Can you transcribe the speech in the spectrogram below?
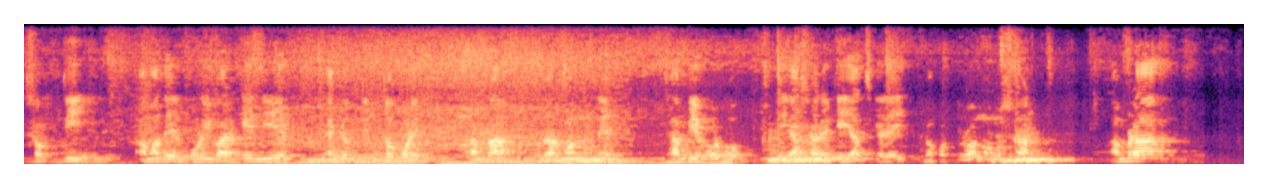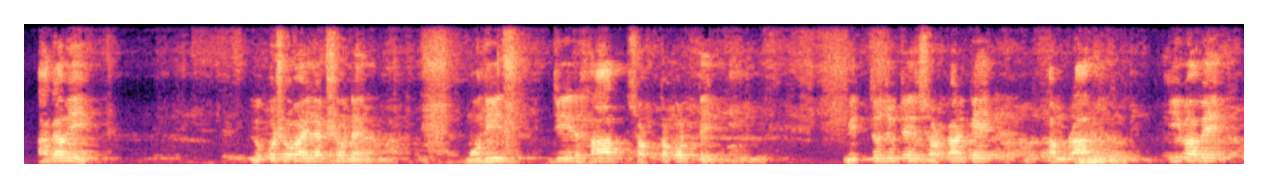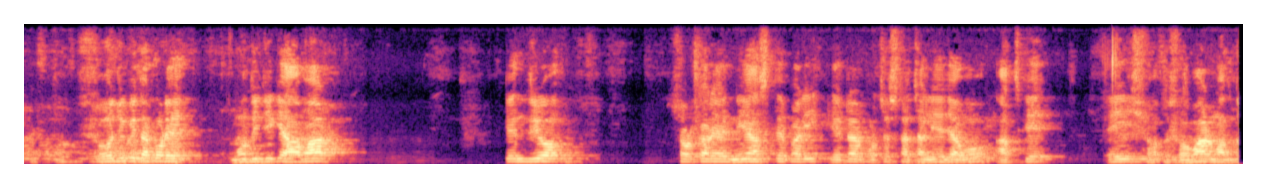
শক্তি আমাদের পরিবারকে নিয়ে একত্রিত করে আমরা উদারবন্ধে ঝাঁপিয়ে পড়ব। এই আশা রেখেই আজকের এই শপথ গ্রহণ অনুষ্ঠান। আমরা আগামী লোকসভা ইলেকশনে মোদিজির হাত শক্ত করতে মিত্রজোটের সরকারকে আমরা কীভাবে সহযোগিতা করে মোদিজিকে আবার কেন্দ্রীয় সরকারে নিয়ে আসতে পারি এটার প্রচেষ্টা চালিয়ে যাব। আজকে এই সভার মাধ্যমে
